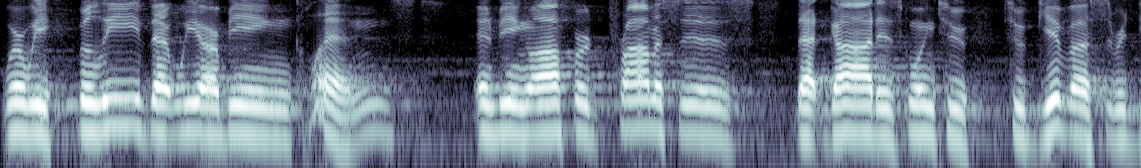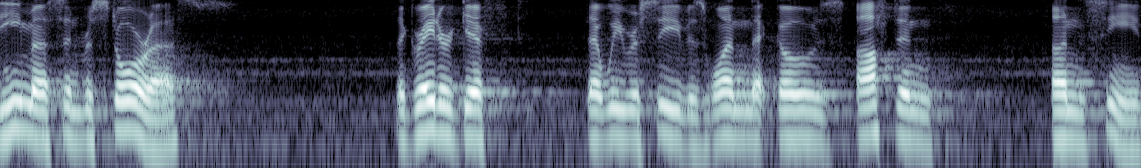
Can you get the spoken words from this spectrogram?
where we believe that we are being cleansed and being offered promises that God is going to, to give us, redeem us, and restore us, the greater gift that we receive is one that goes often unseen.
